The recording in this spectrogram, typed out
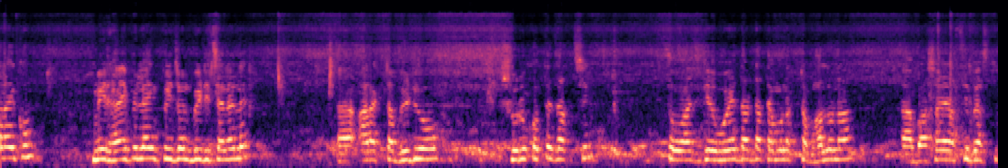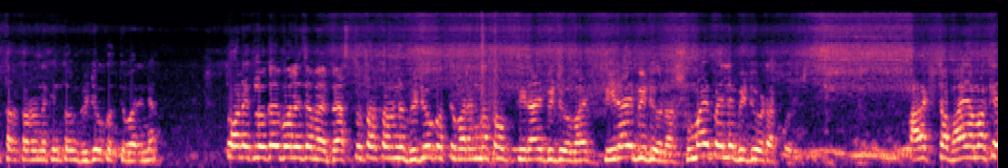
আলাইকুম। মির হাইপিলাইং পিজন বিডি চ্যানেলে আর একটা ভিডিও শুরু করতে যাচ্ছি। তো আজকে ওয়েদারটা তেমন একটা ভালো না। বাসায় আছি, ব্যস্ততার কারণে কিন্তু আমি ভিডিও করতে পারি না। তো অনেক লোকেই বলে যে, ভাই, ব্যস্ততার কারণে ভিডিও করতে পারেন না। তো পিরাই ভিডিও ভাই পিরাই ভিডিও না, সময় পাইলে ভিডিওটা করি। আরেকটা ভাই আমাকে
